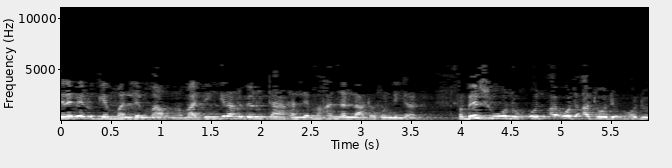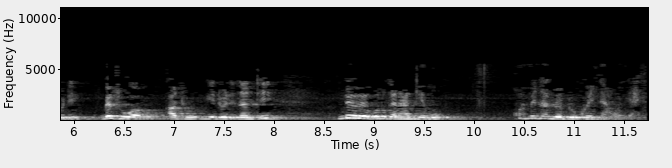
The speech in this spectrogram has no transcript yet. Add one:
سربي لو جمع لما أغنو ما دينجرا بينو تاكل لما أن الله تكون دينجرا فبسوا نو أود أتو أدودي بسوا أتو إدودي نانتي نبي يقولوا كنا جمو قام من دوكو إلا وجهه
